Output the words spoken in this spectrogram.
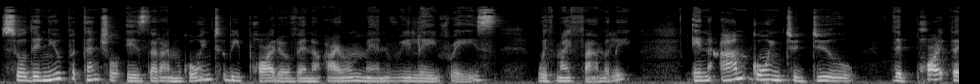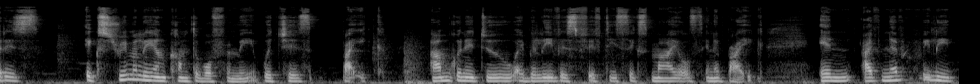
So the new potential is that I'm going to be part of an Ironman relay race with my family, and I'm going to do the part that is extremely uncomfortable for me, which is bike. I'm going to do, I believe, is 56 miles in a bike, and I've never really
